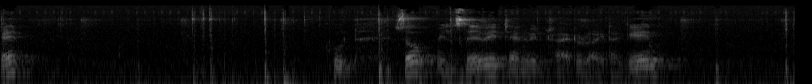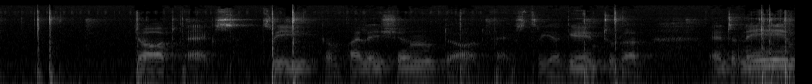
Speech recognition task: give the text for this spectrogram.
okay cool so we'll save it and we'll try to run it again. Dot x3 compilation. Dot x3 again to run. Enter name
